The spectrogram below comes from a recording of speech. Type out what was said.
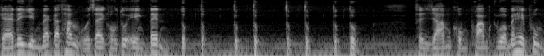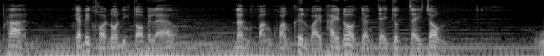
แกได้ยินแม้กระทั่งหัวใจของตัวเองเต้น ตุบตุบตุบตุบตุบตุบตุบตุบพยายามข่มความกลัวไม่ให้พรุ่งพล่าน แกไม่ขอนอนอีกต่อไปแล้ว นั่งฟังความเคลื่อนไหวภายนอกอย่างใจจดใจจ้อง หู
